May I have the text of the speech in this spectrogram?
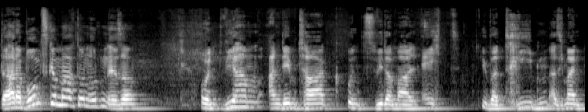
Da hat er Bums gemacht und unten ist er. Und wir haben an dem Tag uns wieder mal echt übertrieben. Also ich meine,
